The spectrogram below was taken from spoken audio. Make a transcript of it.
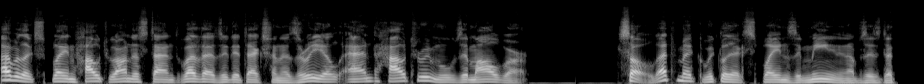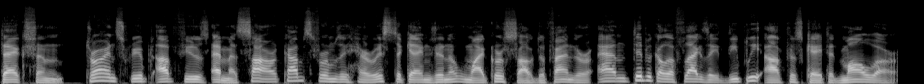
I will explain how to understand whether the detection is real and how to remove the malware. So, let me quickly explain the meaning of this detection. Trojan:Script/Obfuse!MSR comes from the heuristic engine of Microsoft Defender and typically flags a deeply obfuscated malware.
